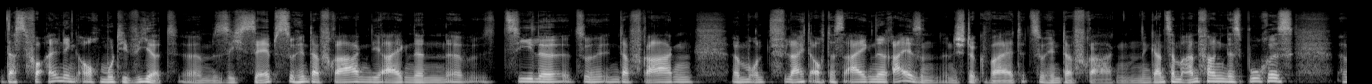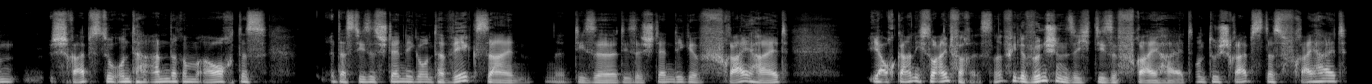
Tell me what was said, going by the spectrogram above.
das vor allen Dingen auch motiviert, ähm, sich selbst zu hinterfragen, die eigenen äh, Ziele zu hinterfragen ähm, und vielleicht auch das eigene Reisen ein Stück weit zu hinterfragen. Ganz am Anfang des Buches ähm, schreibst du unter anderem auch, dass dass dieses ständige Unterwegssein, ne, diese, diese ständige Freiheit, ja auch gar nicht so einfach ist. Ne? Viele wünschen sich diese Freiheit. Und du schreibst, dass Freiheit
